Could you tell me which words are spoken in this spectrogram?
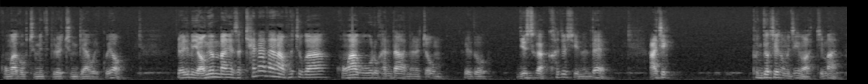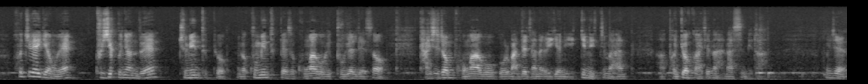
공화국 주민투표를 준비하고 있고요. 예를 들면 영연방에서 캐나다나 호주가 공화국으로 간다 하면 조금 그래도 뉴스가 커질 수 있는데 아직 본격적인 움직임이 왔지만 호주의 경우에 99년도에 주민투표, 그러니까 국민투표에서 공화국이 부결돼서 다시 좀 공화국으로 만들자는 의견이 있긴 있지만 아, 본격화하지는 않았습니다. 이제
